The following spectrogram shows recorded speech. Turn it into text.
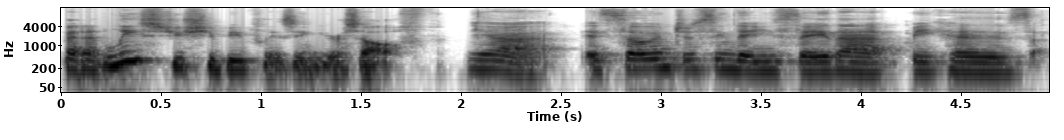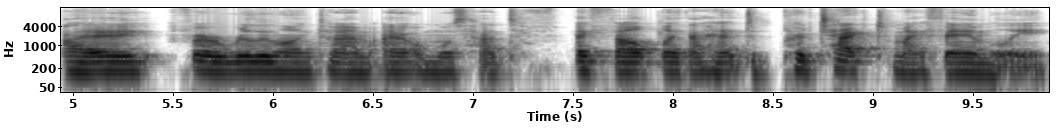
but at least you should be pleasing yourself. yeah it's so interesting that you say that because i for a really long time i almost had to i felt like i had to protect my family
